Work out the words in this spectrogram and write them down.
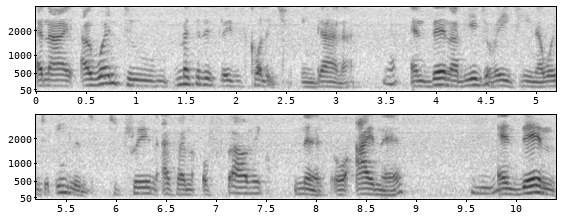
And I, I went to Methodist Ladies College in Ghana. Yeah. And then at the age of 18, I went to England to train as an ophthalmic nurse or eye nurse. Mm-hmm. And then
